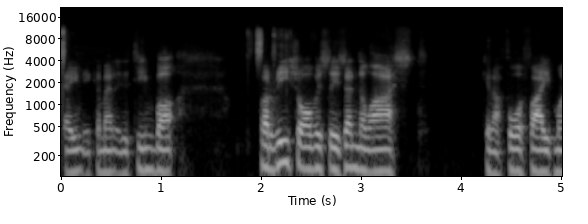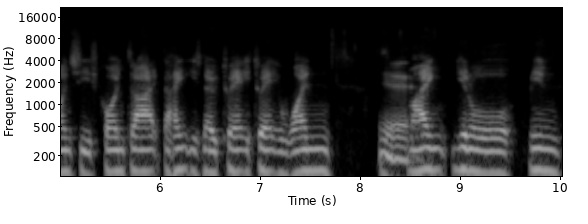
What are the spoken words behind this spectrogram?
time to come into the team. But for Reese, obviously, he's in the last kind of four or five months of his contract. I think he's now 2021. Yeah. I think, you know, I mean,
